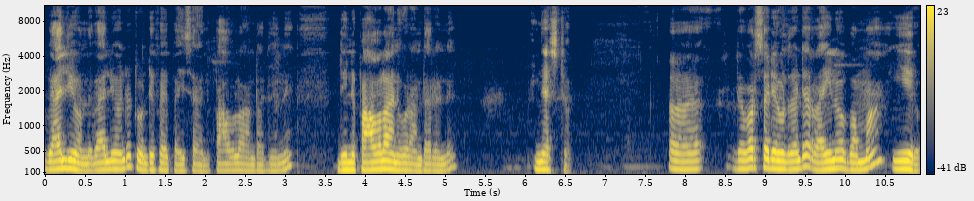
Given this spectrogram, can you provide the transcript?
వాల్యూ ఉంది. వాల్యూ అంటే ట్వంటీ ఫైవ్ పైసా అని. పావలా అంటారు దీన్ని. దీన్ని పావలా అని కూడా అంటారండి. నెక్స్ట్ రివర్స్ సైడ్ ఏముంటుందంటే రైనో బొమ్మ ఇయర్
